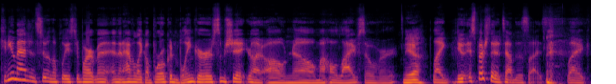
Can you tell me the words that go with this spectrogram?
can you imagine suing the police department and then having like a broken blinker or some shit? You're like, oh no, my whole life's over. Yeah. Like, dude, especially in a town this size. Like,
